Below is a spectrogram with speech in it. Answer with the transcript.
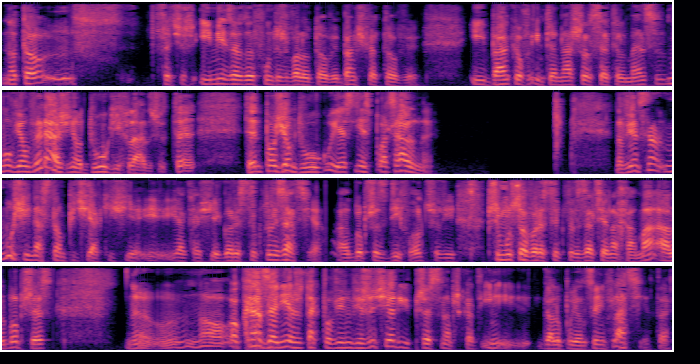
no to przecież i Międzynarodowy Fundusz Walutowy, Bank Światowy i Bank of International Settlements mówią wyraźnie od długich lat, że te, ten poziom długu jest niespłacalny. No więc no, musi nastąpić jakiś, jakaś jego restrukturyzacja. Albo przez default, czyli przymusowa restrukturyzacja na Hama, albo przez no, no, okradzenie, że tak powiem, wierzycieli przez na przykład galopującą inflację. Tak?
